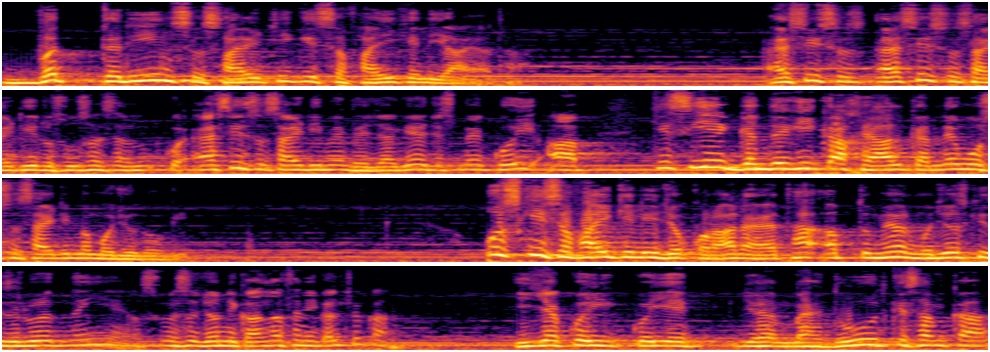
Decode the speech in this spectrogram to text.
بدترین سوسائٹی کی صفائی کے لیے آیا تھا۔ ایسی ایسی سوسائٹی رسول صلی اللہ علیہ وسلم کو ایسی سوسائٹی میں بھیجا گیا جس میں کوئی آپ کسی ایک گندگی کا خیال کر لیں، وہ سوسائٹی میں موجود ہوگی۔ اس کی صفائی کے لیے جو قرآن آیا تھا، اب تمہیں اور مجھے اس کی ضرورت نہیں ہے۔ اس میں سے جو نکالنا تھا نکل چکا۔ یہ کیا کوئی کوئی ایک جو ہے محدود قسم کا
